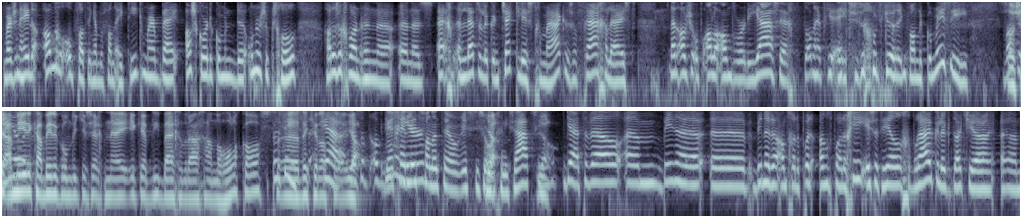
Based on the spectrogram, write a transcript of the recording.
Waar ze een hele andere opvatting hebben van ethiek. Maar bij ASCOR, de, de onderzoeksschool, hadden ze gewoon een, eh, een, eh, echt een, letterlijk een checklist gemaakt. Dus een vragenlijst. En als je op alle antwoorden ja zegt, dan heb je ethische goedkeuring van de commissie. Als je heel- Amerika binnenkomt, dat je zegt: nee, ik heb niet bijgedragen aan de Holocaust. Eh, dat je dat, ja, ja. dus op, op Ik ben geen lid van een terroristische Ja. organisatie. Ja. Ja, terwijl ehm, binnen, eh, binnen de antropo- antropologie is het heel gebruikelijk dat je ehm,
